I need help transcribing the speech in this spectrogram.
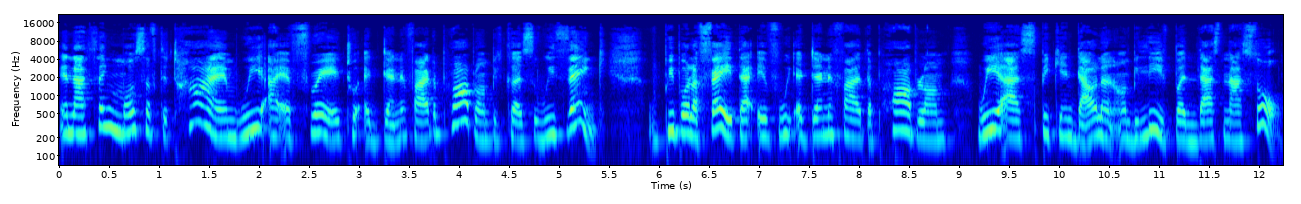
And i think most of the time we are afraid to identify the problem because we think people of faith that if we identify the problem we are speaking doubt and unbelief but that's not so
